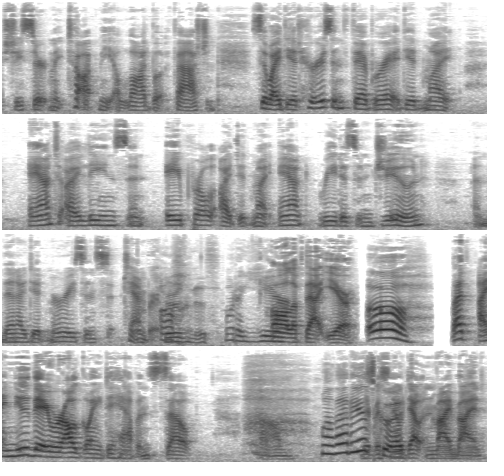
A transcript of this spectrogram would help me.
she certainly taught me a lot about fashion. So I did hers in February. I did my Aunt Eileen's in April. I did my Aunt Rita's in June and then I did Murray's in September. Oh, what a year! All of that year. Oh, but I knew they were all going to happen, so um, well, that is there was good. no doubt in my mind.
